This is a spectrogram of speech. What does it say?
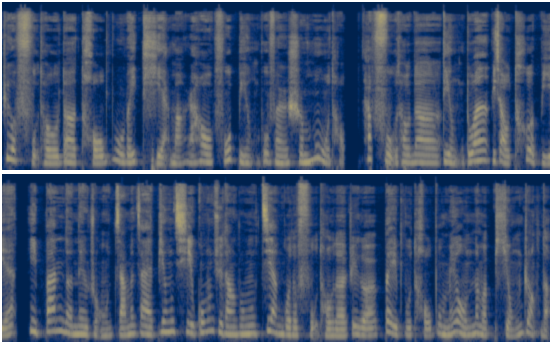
这个斧头的头部为铁嘛，然后斧柄部分是木头。它斧头的顶端比较特别，一般的那种咱们在兵器工具当中见过的斧头的这个背部、头部没有那么平整的。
